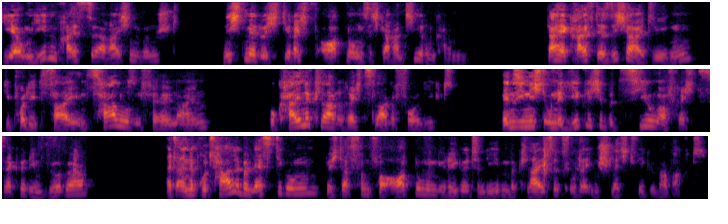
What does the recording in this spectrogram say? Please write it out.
die er um jeden Preis zu erreichen wünscht, nicht mehr durch die Rechtsordnung sich garantieren kann. Daher greift der Sicherheit wegen die Polizei in zahllosen Fällen ein, wo keine klare Rechtslage vorliegt, wenn sie nicht ohne jegliche Beziehung auf Rechtszwecke den Bürger als eine brutale Belästigung durch das von Verordnungen geregelte Leben begleitet oder ihn schlechtweg überwacht.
